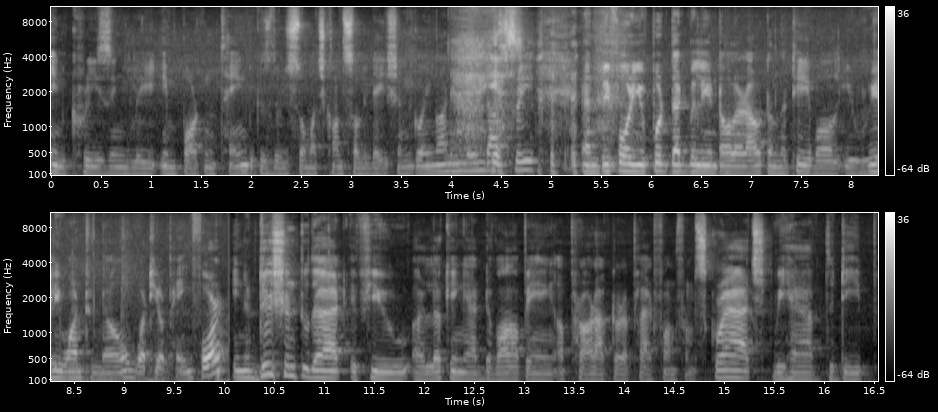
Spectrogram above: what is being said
increasingly important thing because there is so much consolidation going on in the industry. Yes. and before you put that billion dollar out on the table, you really want to know what you're paying for. In addition to that, if you are looking at developing a product or a platform from scratch, we have the deep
